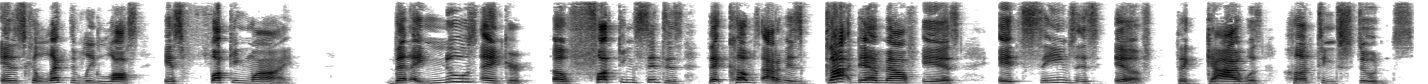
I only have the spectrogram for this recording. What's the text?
It has collectively lost its fucking mind that a news anchor of fucking sentence that comes out of his goddamn mouth is it seems as if the guy was hunting students.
